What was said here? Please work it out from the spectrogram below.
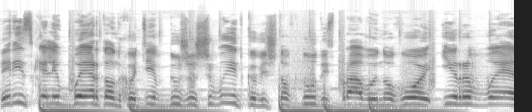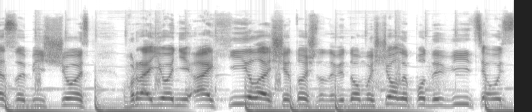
Теріс Калібертон хотів дуже швидко відштовхнутись правою ногою і рве собі щось в районі Ахіла. Ще точно невідомо що, але подивіться, ось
